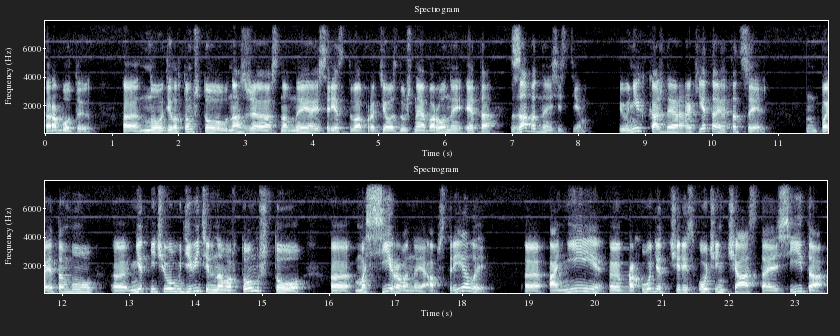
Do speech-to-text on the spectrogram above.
работают. Э, но дело в том, что у нас же основные средства противовоздушной обороны – это западная система. И у них каждая ракета – это цель. Поэтому э, нет ничего удивительного в том, что э, массированные обстрелы, э, они проходят через очень частое сито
